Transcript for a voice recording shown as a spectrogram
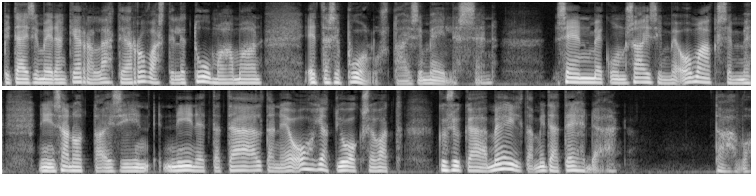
Pitäisi meidän kerran lähteä rovastille tuumaamaan, että se puolustaisi meille sen. Sen me kun saisimme omaksemme, niin sanottaisiin niin, että täältä ne ohjat juoksevat, kysykää meiltä, mitä tehdään. Tahvo.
